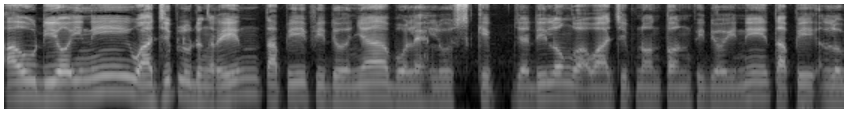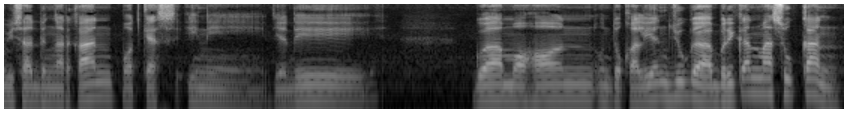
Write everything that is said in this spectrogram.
audio ini wajib lu dengerin tapi videonya boleh lu skip. Jadi lo nggak wajib nonton video ini tapi lo bisa dengarkan podcast ini. Jadi gua mohon untuk kalian juga berikan masukan.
